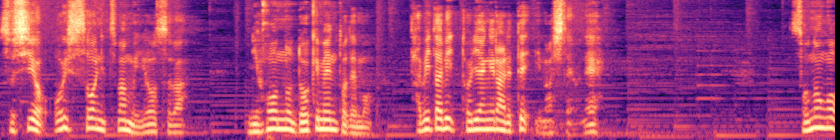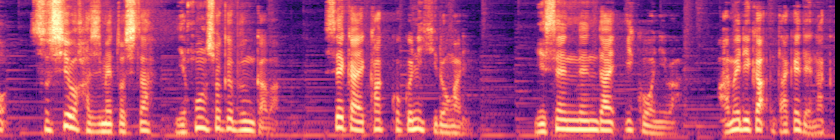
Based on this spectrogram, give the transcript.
寿司を美味しそうにつまむ様子は、日本のドキュメントでもたびたび取り上げられていましたよね。その後、寿司をはじめとした日本食文化は世界各国に広がり、2000年代以降にはアメリカだけでなく、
